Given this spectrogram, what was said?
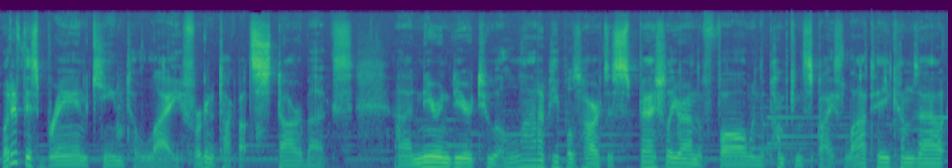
what if this brand came to life? We're going to talk about Starbucks, uh, near and dear to a lot of people's hearts, especially around the fall when the pumpkin spice latte comes out.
